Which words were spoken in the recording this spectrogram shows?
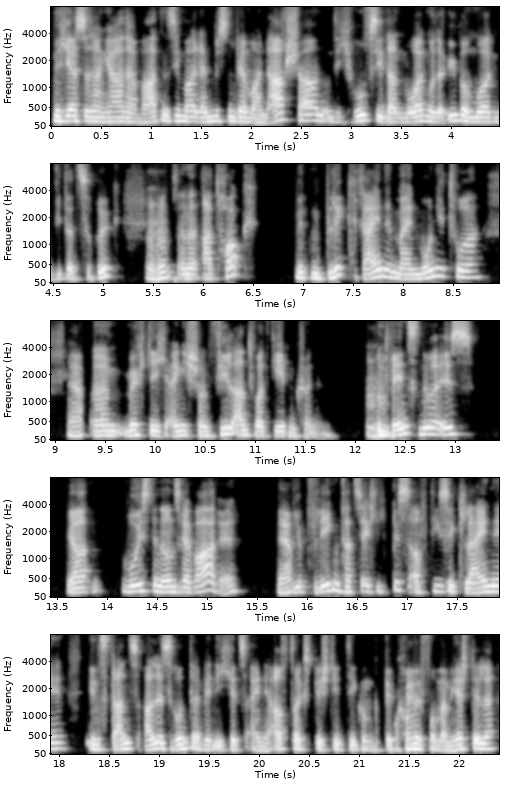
nicht erst zu sagen, ja, da warten Sie mal, dann müssen wir mal nachschauen und ich rufe Sie dann morgen oder übermorgen wieder zurück, mhm. sondern ad hoc mit einem Blick rein in meinen Monitor ja. ähm, möchte ich eigentlich schon viel Antwort geben können. Mhm. Und wenn es nur ist, ja, wo ist denn unsere Ware? Ja. Wir pflegen tatsächlich bis auf diese kleine Instanz alles runter. Wenn ich jetzt eine Auftragsbestätigung bekomme okay. von meinem Hersteller,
